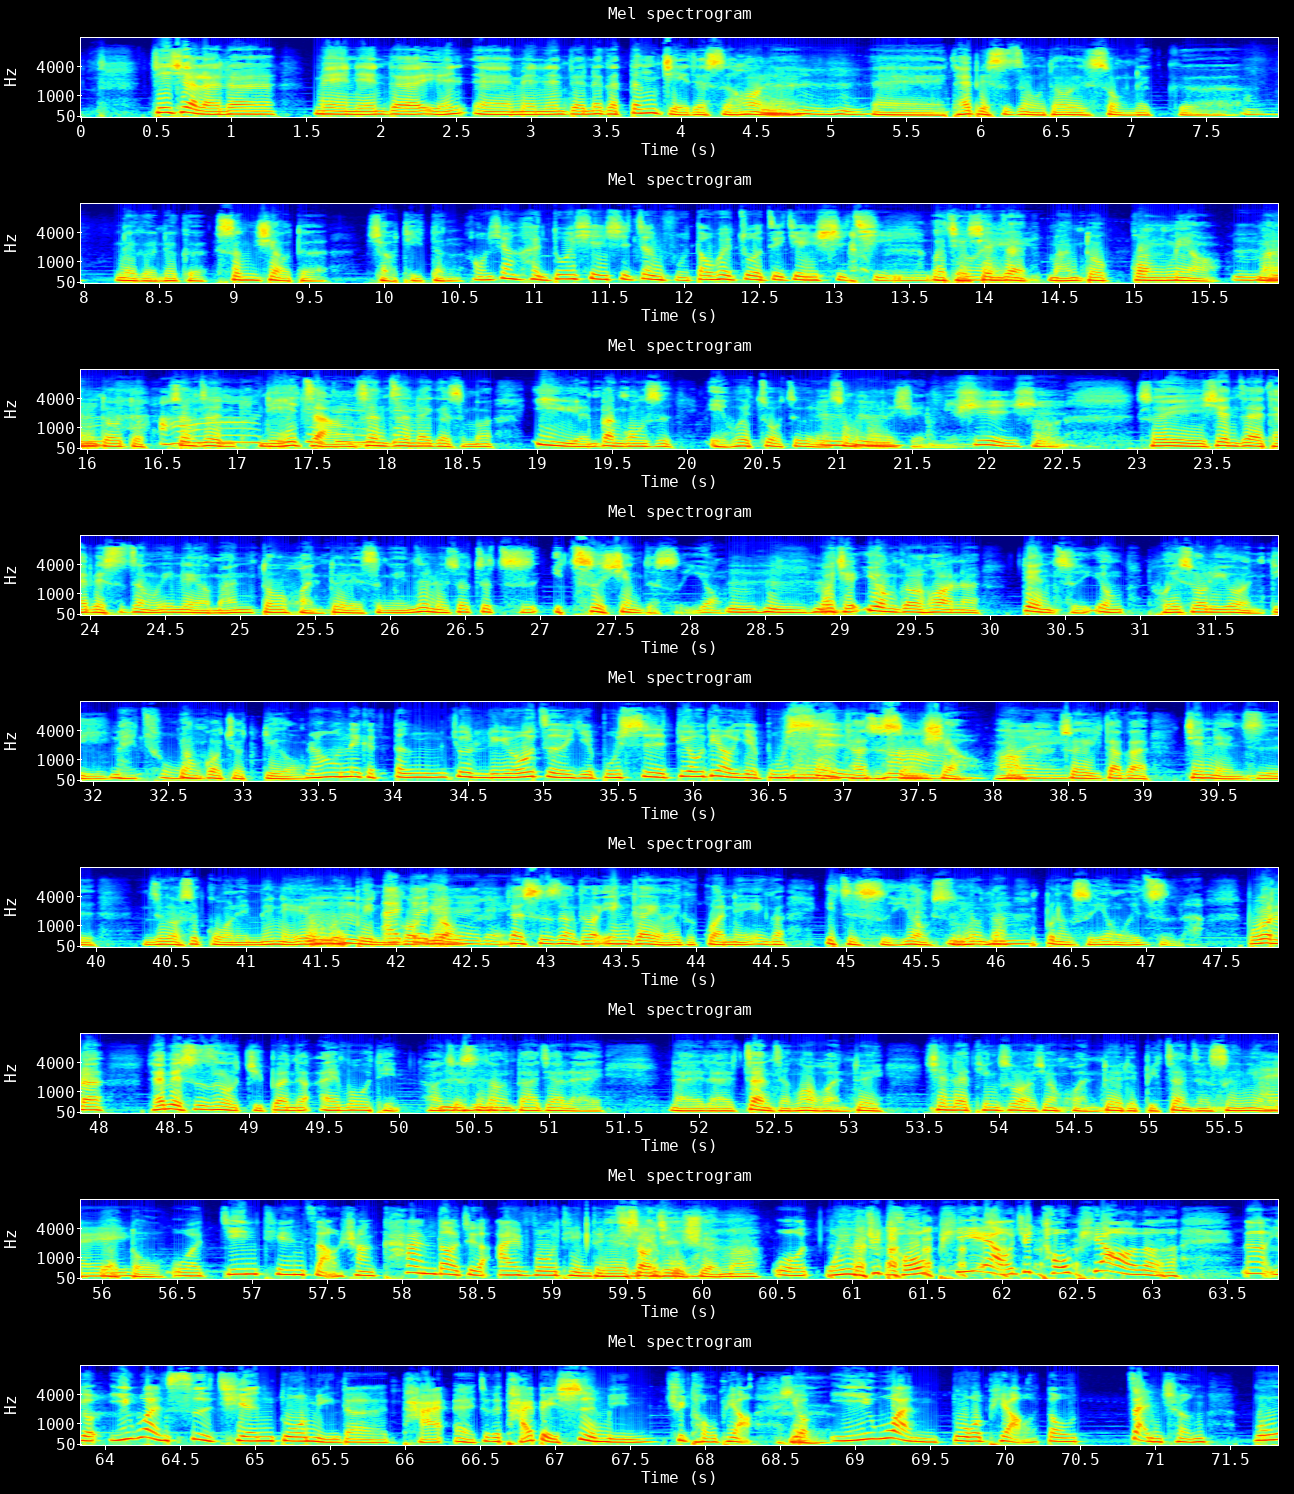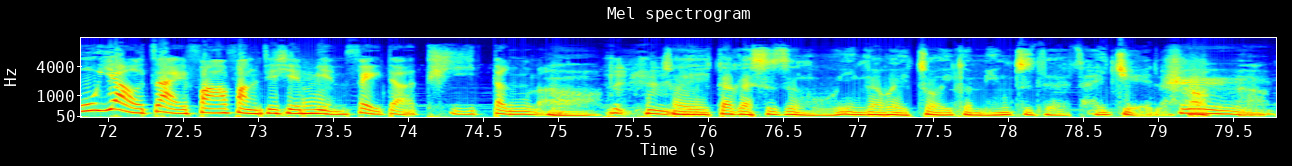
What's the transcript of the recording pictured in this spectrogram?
接下来呢，每年的元呃每年的那个灯节的时候呢，嗯嗯呃，台北市政府都会送那个、那个那个生肖的小提灯。好像很多县市政府都会做这件事情，而且现在蛮多公庙，嗯。蛮多的，啊甚至里长，甚至那个什么议员办公室也会做这个来送他的选民。是是，啊所以现在台北市政府因为有蛮多反对的声音，认为说这只是一次性的使用，嗯哼哼，而且用过的话呢，电池用回收率又很低，没错，用过就丢。然后那个灯就留着也不是，丢掉也不因是，为它是生效啊，对，所以大概今年是，如果是过年，明年又未必能够嗯哎对对用。但事实上，它应该有一个观念，应该一直使用，使用到不能使用为止了。不过呢，台北市政府举办的 i voting 啊，嗯就是让大家来、来来赞成或反对。现在听说好像反对的比赞成声音要、多。我今天早上看到这个 i voting 的结你也上去，选吗？我我有去投票，我去投票了。那有一万四千多名的台哎，这个台北市民去投票，有一万多票都赞成不要再发放这些免费的提灯了。啊、所以大概市政府应该会做一个明智的裁决了。是啊啊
